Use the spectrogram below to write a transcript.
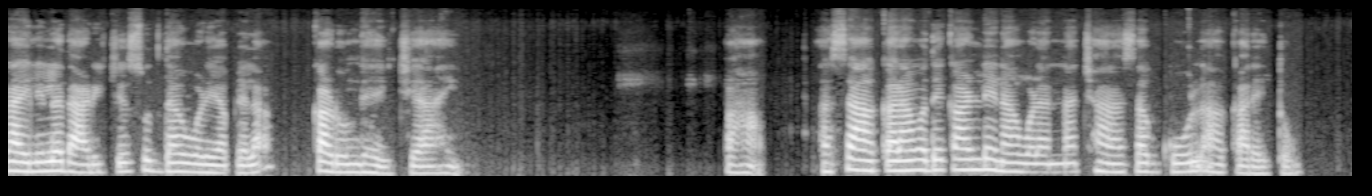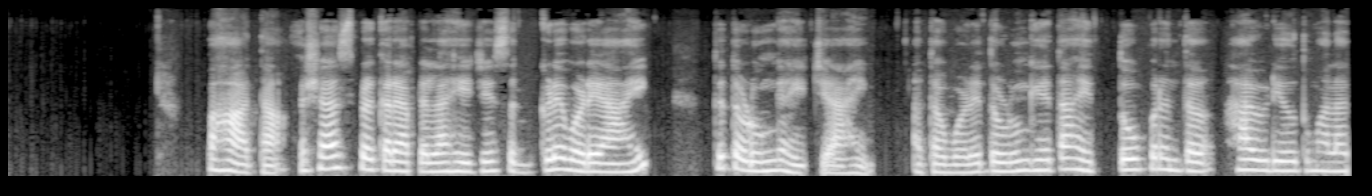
राहिलेल्या डाळीचे सुद्धा वडे आपल्याला काढून घ्यायचे आहे. पहा असा आकारामध्ये काढले ना वड्यांना छान असा गोल आकार येतो. पहा आता अशाच प्रकारे आपल्याला हे जे सगळे वडे आहे ते तळून घ्यायचे आहे. आता वडे तळून घेत आहेत तोपर्यंत हा व्हिडिओ तुम्हाला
